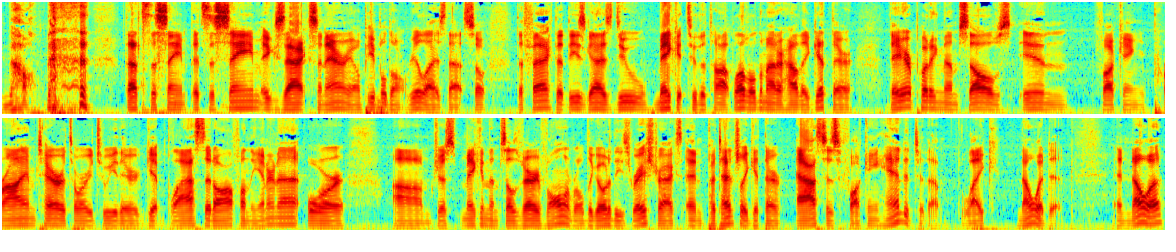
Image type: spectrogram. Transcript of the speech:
No. That's the same. It's the same exact scenario. People don't realize that. So the fact that these guys do make it to the top level, no matter how they get there, they are putting themselves in fucking prime territory to either get blasted off on the internet or um, just making themselves very vulnerable to go to these racetracks and potentially get their asses fucking handed to them, like Noah did. And Noah,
